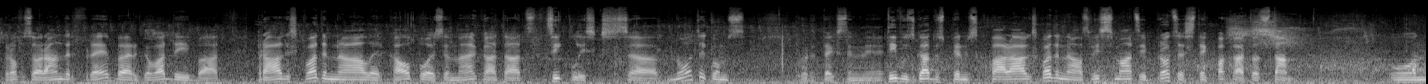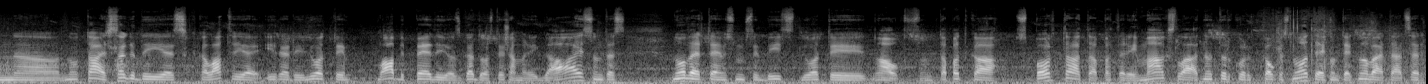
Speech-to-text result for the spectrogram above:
profesora Andra Freiberga vadībā Prāgas kvadrināla ir kalpojusi vienmēr kā tāds ciklisks notikums, kur teiksim, divus gadus pirms Prāgas kvadrinālas visas mācību process tiek pakārtots tam. Un, nu, tā ir sagadījies, ka Latvijai ir arī ļoti labi pēdējos gados gājis. Tas novērtējums mums ir bijis ļoti augsts. Un tāpat kā sportā, tāpat arī mākslā, nu, tur, kur kaut kas notiek un tiek novērtēts ar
